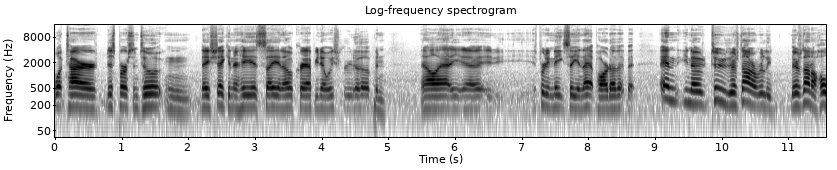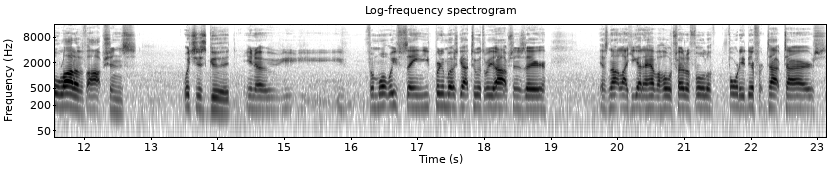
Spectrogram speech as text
what tire this person took, and they shaking their heads, saying, "Oh crap, you know we screwed up," and and all that. You know, it, it's pretty neat seeing that part of it. But and you know, too, there's not a really there's not a whole lot of options, which is good. You know, you, you, from what we've seen, you've pretty much got two or three options there. It's not like you got to have a whole trailer full of 40 different type tires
